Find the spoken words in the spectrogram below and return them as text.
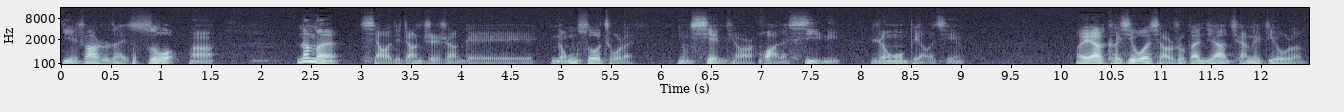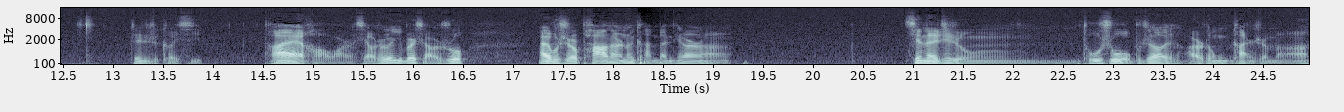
印刷时候再缩啊，那么小的一张纸上给浓缩出来，用线条画的细腻，人物表情。哎呀，可惜我小时候搬家全给丢了，真是可惜，太好玩了。小时候一本小说，爱不释手趴那儿能看半天啊。现在这种。图书我不知道儿童看什么啊，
